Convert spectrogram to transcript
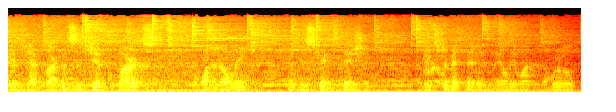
My name is Jack Clark. This is Jim Bartz, the one and only, with his string station, an instrument that is the only one in the world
